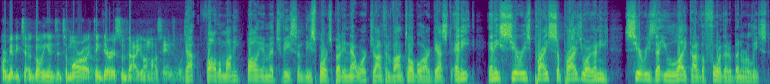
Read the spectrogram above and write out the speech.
or maybe going into tomorrow, I think there is some value on Los Angeles. Yeah, follow the money. Paulie and Mitch VSIN, the Sports Betting Network. Jonathan Von Tobel, our guest. Any any series price surprise you? Are there any series that you like out of the four that have been released?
